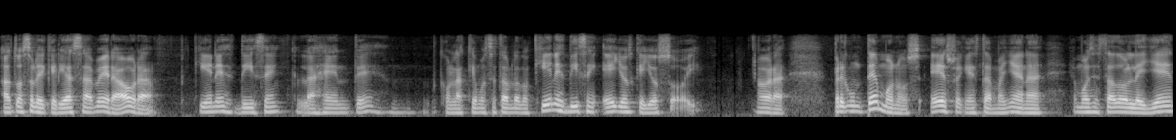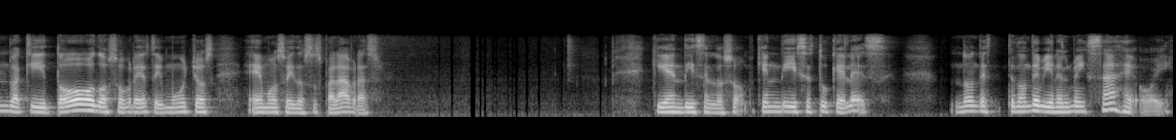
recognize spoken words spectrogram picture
A todos le quería saber ahora, ¿quiénes dicen la gente con la que hemos estado hablando? ¿Quiénes dicen ellos que yo soy? Ahora, preguntémonos eso en esta mañana. Hemos estado leyendo aquí todo sobre esto y muchos hemos oído sus palabras. ¿Quién dicen los hombres? ¿Quién dices tú que él es? ¿Dónde, ¿De dónde viene el mensaje hoy?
